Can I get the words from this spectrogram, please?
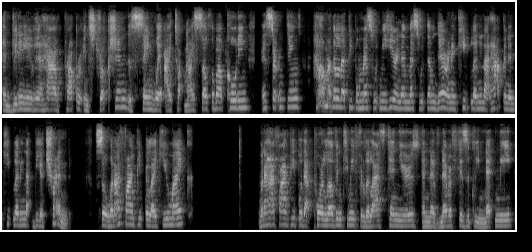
and didn't even have proper instruction, the same way I taught myself about coding and certain things, how am I going to let people mess with me here and then mess with them there and then keep letting that happen and keep letting that be a trend? So when I find people like you, Mike, when I find people that pour love into me for the last 10 years and they've never physically met me,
